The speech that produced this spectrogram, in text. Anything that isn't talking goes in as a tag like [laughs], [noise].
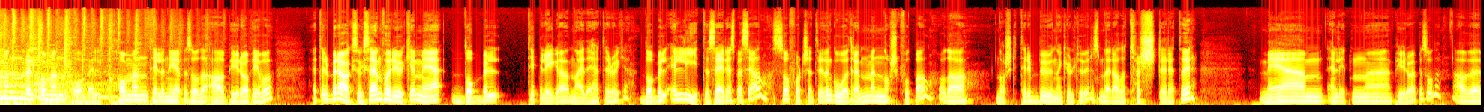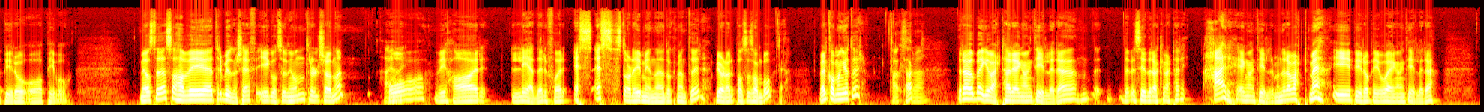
Velkommen, velkommen og velkommen til en ny episode av Pyro og Pivo. Etter braksuksessen forrige uke med dobbel tippeliga Nei, det heter det ikke. Dobbel eliteseriespesial, så fortsetter vi den gode trenden med norsk fotball, og da norsk tribunekultur, som dere alle tørster etter, med mm, en liten eh, Pyro-episode av Pyro og Pivo. Med oss til det så har vi tribunesjef i Godsunionen, Truls Schøne. Og vi har leder for SS, står det i mine dokumenter, Bjørnar Posse Sandbo. Velkommen, gutter. Takk skal du ha. Dere har jo begge vært her en gang tidligere. Det vil si, dere har ikke vært her her en gang tidligere, men dere har vært med i Pyro Pio en gang tidligere.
